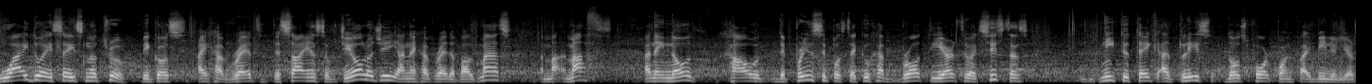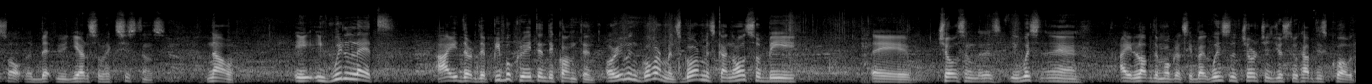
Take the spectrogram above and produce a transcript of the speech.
why do I say it's not true? Because I have read the science of geology and I have read about math, math and I know how the principles that could have brought the Earth to existence need to take at least those 4.5 billion years, old, years of existence. Now, if we let either the people creating the content or even governments, governments can also be uh, chosen. It was, uh, I love democracy, but Winston Churchill used to have this quote.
